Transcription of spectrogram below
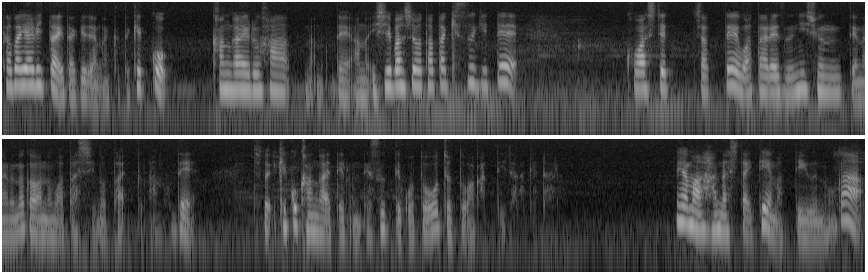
ただやりたいだけじゃなくて結構考える派なのであの石橋を叩きすぎて壊してっちゃって渡れずにシュンってなるのがあの私のタイプなのでちょっと結構考えてるんですってことをちょっと分かっていただけたら。でまあ話したいテーマっていうのが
